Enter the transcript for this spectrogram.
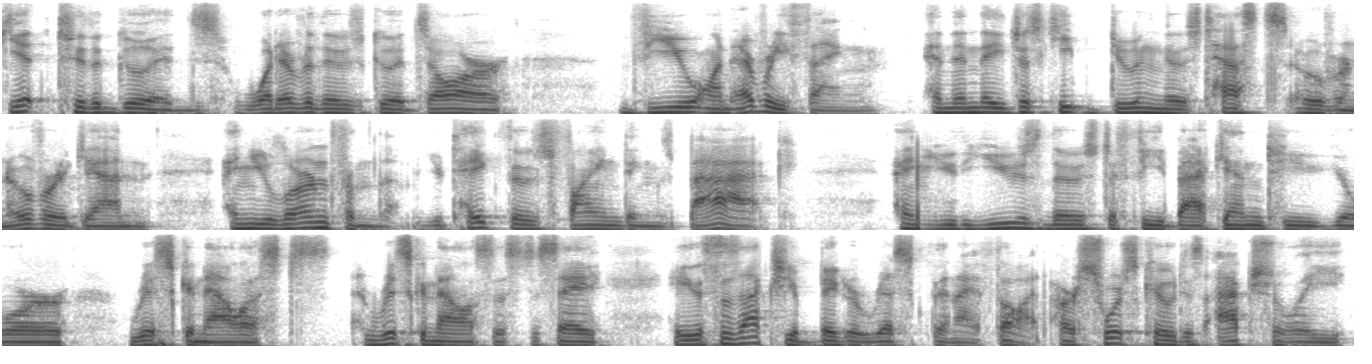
get to the goods, whatever those goods are, view on everything. And then they just keep doing those tests over and over again. And you learn from them. You take those findings back and you use those to feed back into your risk analysis risk analysis to say, hey, this is actually a bigger risk than I thought. Our source code is actually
